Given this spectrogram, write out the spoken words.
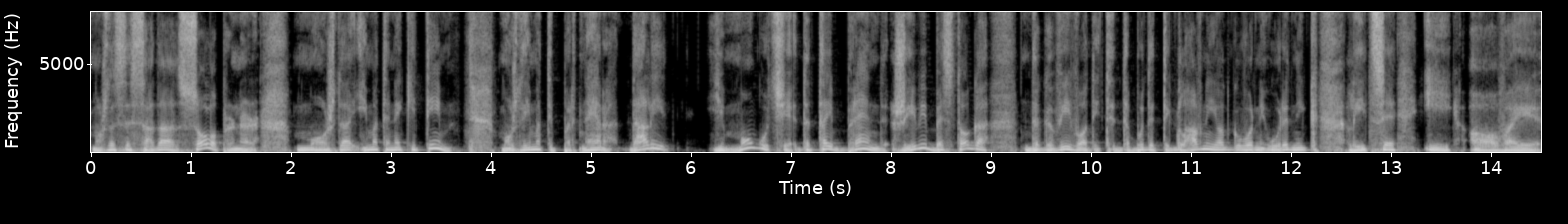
možda ste sada solopreneur, možda imate neki tim, možda imate partnera, da li je moguće da taj brand živi bez toga da ga vi vodite, da budete glavni i odgovorni urednik, lice i ovaj e,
